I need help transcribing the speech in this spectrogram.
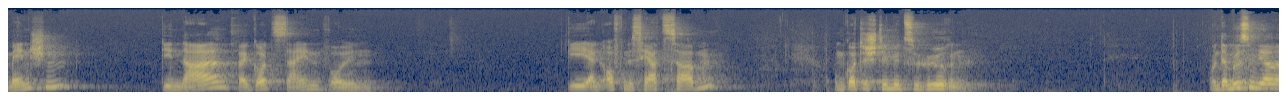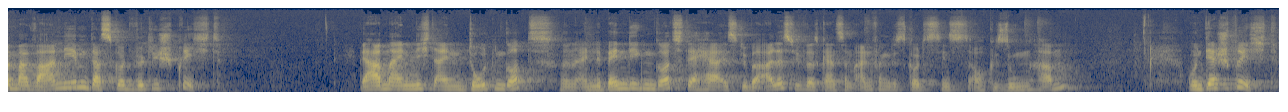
Menschen, die nahe bei Gott sein wollen, die ein offenes Herz haben, um Gottes Stimme zu hören. Und da müssen wir mal wahrnehmen, dass Gott wirklich spricht. Wir haben einen, nicht einen toten Gott, sondern einen lebendigen Gott. Der Herr ist über alles, wie wir es ganz am Anfang des Gottesdienstes auch gesungen haben. Und der spricht.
